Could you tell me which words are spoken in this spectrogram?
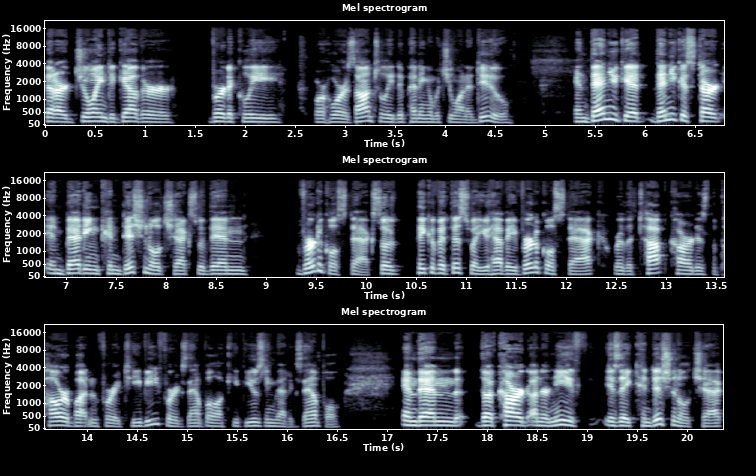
that are joined together vertically or horizontally, depending on what you want to do. And then you get then you can start embedding conditional checks within vertical stacks. So think of it this way: you have a vertical stack where the top card is the power button for a TV, for example. I'll keep using that example. And then the card underneath is a conditional check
